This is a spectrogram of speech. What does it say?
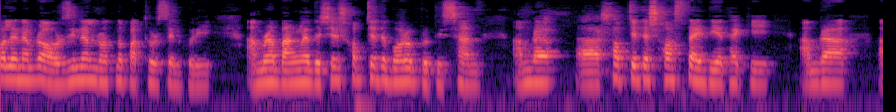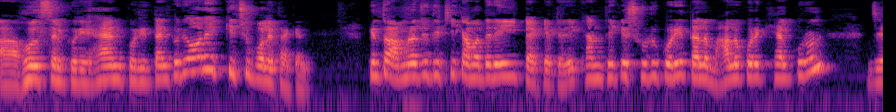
বলেন আমরা অরিজিনাল রত্ন পাথর সেল করি। আমরা বাংলাদেশের সবচেয়ে বড় প্রতিষ্ঠান, আমরা সবচেয়ে সস্তায় দিয়ে থাকি, আমরা হোলসেল করি হ্যান্ড করি, ত্যান করি, অনেক কিছু বলে থাকেন। কিন্তু আমরা যদি ঠিক আমাদের এই প্যাকেটের এখান থেকে শুরু করি, তাহলে ভালো করে খেয়াল করুন যে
